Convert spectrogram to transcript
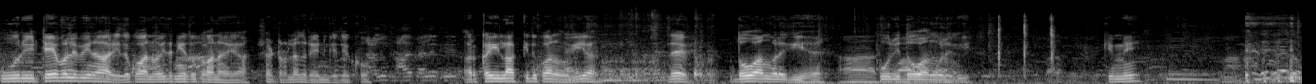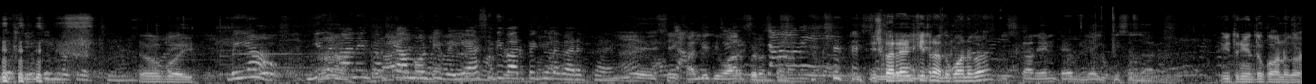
पूरी टेबल भी ना आ रही दुकान में इतनी दुकान है यार शटर लग रहे इनके देखो। और कई लाख की दुकान होगी यार। देख दो आंगल की है पूरी दो आंगल की। किम्मी? ओ भाई। भैया ये लगाने का क्या मोटिव है? ये ऐसे दीवार पे क्यों लगा रखा है? ये ऐसे खाली दीवार पर होता है। इसका रेंट कितना दुकान का? इसका रेंट है भैया इक्कीस हज़ार। इतनी दुकान का।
